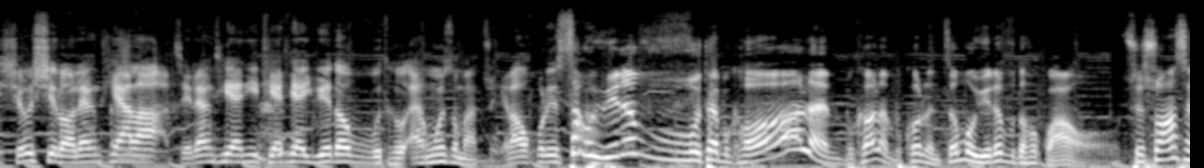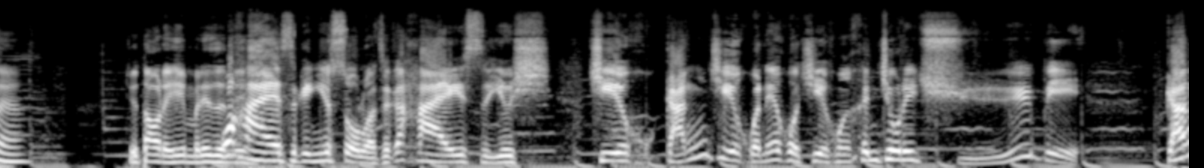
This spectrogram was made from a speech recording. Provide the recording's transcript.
休息了两天了，这两天你天天约到屋头，哎，我跟你说嘛，最恼火的是，约到屋头不可能，不可能，不可能，周末约到屋头好瓜哦，出去耍噻。就到那些没得人。我还是跟你说了，这个还是有结刚结婚的和结婚很久的区别。刚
